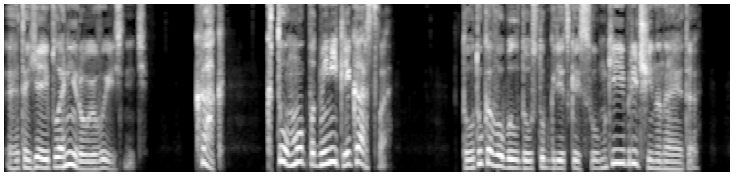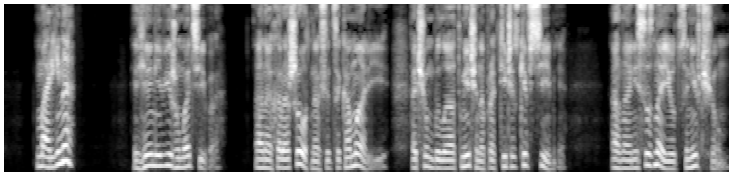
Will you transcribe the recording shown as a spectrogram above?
Это я и планирую выяснить. Как? Кто мог подменить лекарство? Тот, у кого был доступ к детской сумке и причина на это. Марина? Я не вижу мотива. Она хорошо относится к Амалии, о чем было отмечено практически всеми. Она не сознается ни в чем,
